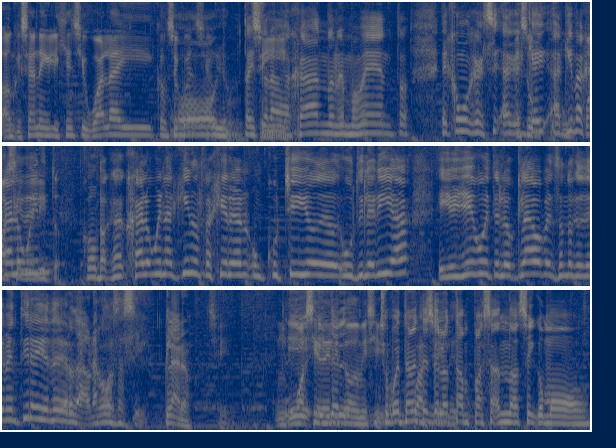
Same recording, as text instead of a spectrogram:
aunque sea negligencia, igual hay consecuencias. Obvio, estáis Sí. trabajando en el momento. Es como que aquí, Es aquí- un- aquí un para Halloween, delito. como para Halloween aquí nos trajeran un cuchillo de utilería y yo llego y te lo clavo pensando que es de mentira y es de verdad, una cosa así. Claro. Sí. Un cuasi delito de homicidio. Supuestamente te lo están pasando así como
